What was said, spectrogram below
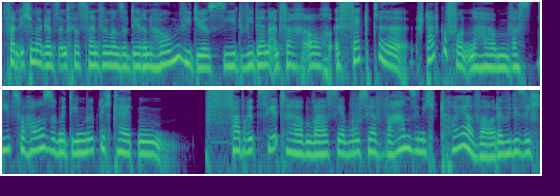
fand ich immer ganz interessant, wenn man so deren Home-Videos sieht, wie dann einfach auch Effekte stattgefunden haben, was die zu Hause mit den Möglichkeiten fabriziert haben, war es ja, wo es ja wahnsinnig teuer war oder wie die sich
